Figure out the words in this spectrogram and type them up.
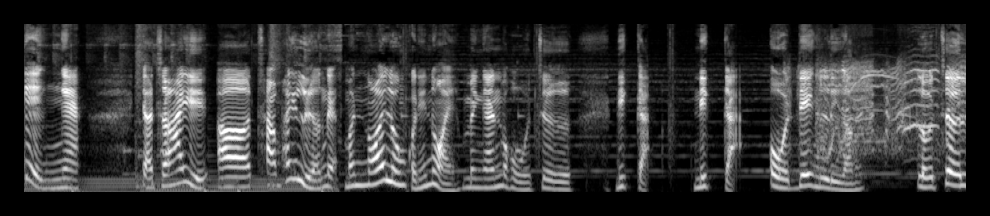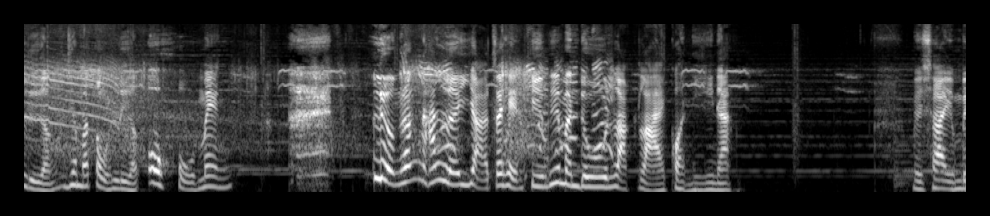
เก่งไงอยากจะให้เอ่อทำให้เหลืองเนี่ยมันน้อยลงกว่านี้หน่อย ไม่งั้นโอ้โหเจอนิกะนิกะ โอเด้งเหลืองโรเจอร์เหลืองยามาโตเหลืองโอ้โหแม่ง เหลืองทั้งนั้นเลยอยากจะเห็นทีมที่มันดูหลากหลายกว่านี้นะ ไม่ใช่เม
